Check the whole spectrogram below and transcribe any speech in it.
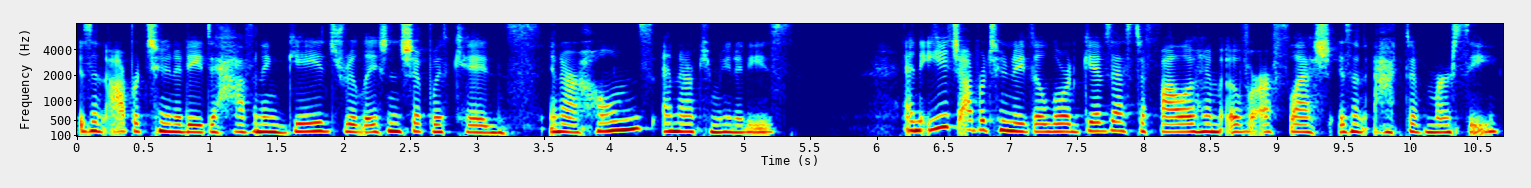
is an opportunity to have an engaged relationship with kids in our homes and our communities. And each opportunity the Lord gives us to follow Him over our flesh is an act of mercy.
